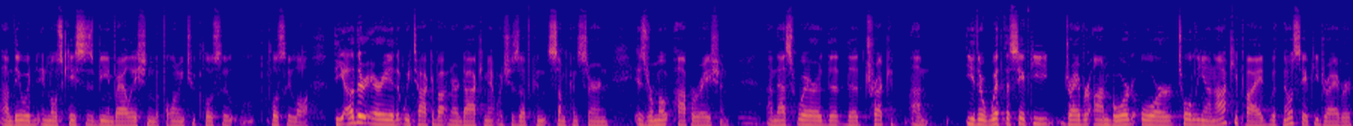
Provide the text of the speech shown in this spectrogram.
um, they would, in most cases, be in violation of the following two closely closely law. The other area that we talk about in our document, which is of con- some concern, is remote operation and that's where the the truck. Um, either with the safety driver on board or totally unoccupied with no safety driver,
